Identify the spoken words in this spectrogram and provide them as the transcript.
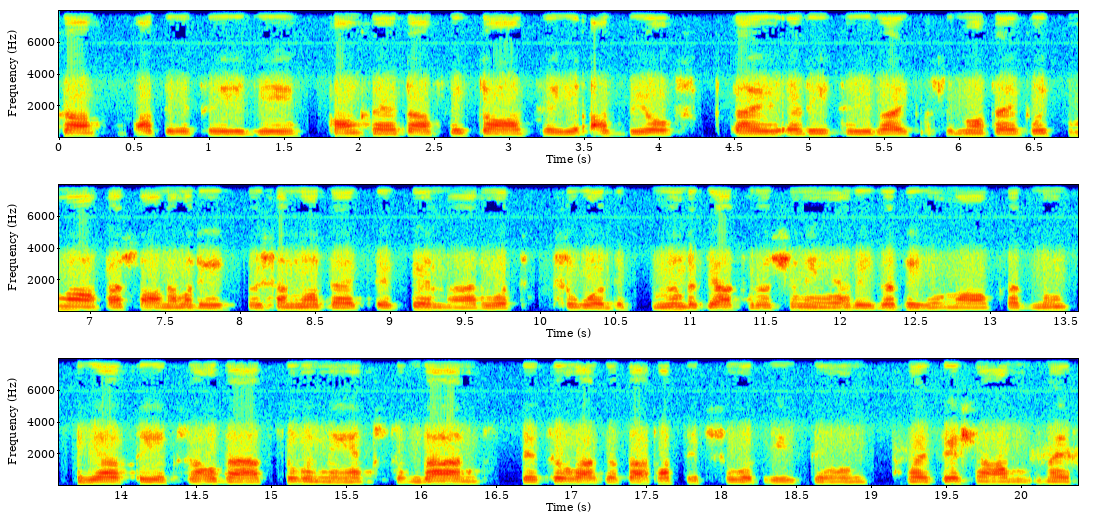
ka attiecīgi konkrētā situācija atbilst tai rīcībai, kas ir noteikti likumā, personam arī visam noteikti tiek piemērot sodi. Nu, bet jāatcerās šī arī gadījumā, kad, nu, ja tiek zaudēts tuvinieks un bērns, tie cilvēki jau tāpat ir sodīti. Un, vai tiešām mēs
